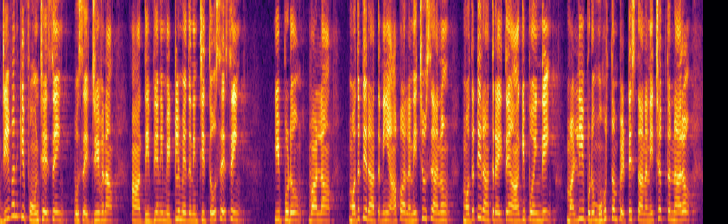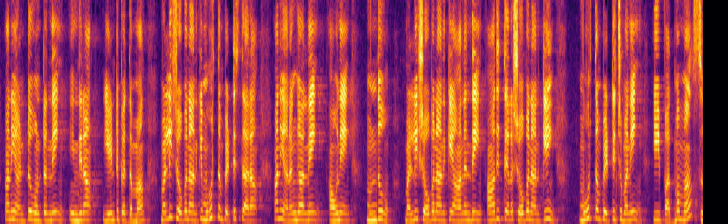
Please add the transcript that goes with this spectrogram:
జీవన్కి ఫోన్ చేసి ఒసే జీవన ఆ దివ్యని మెట్ల మీద నుంచి తోసేసి ఇప్పుడు వాళ్ళ మొదటి రాత్రిని ఆపాలని చూశాను. మొదటి రాత్రి అయితే ఆగిపోయింది. మళ్ళీ ఇప్పుడు ముహూర్తం పెట్టిస్తానని చెప్తున్నారు అని అంటూ ఉంటుంది. ఇందిర ఏంటి పెద్దమ్మ? మళ్ళీ శోభనానికి ముహూర్తం పెట్టిస్తారా? అని అనగానే అవునే ముందు మళ్ళీ శోభనానికి ఆనంది ఆదిత్యల శోభనానికి ముహూర్తం పెట్టించమని ఈ పద్మమ్మ సు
